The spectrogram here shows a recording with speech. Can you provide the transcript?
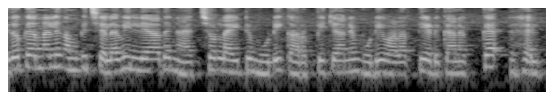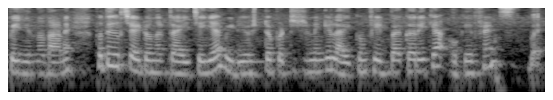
ഇതൊക്കെ പറഞ്ഞാൽ നമുക്ക് ചിലവില്ലാതെ നാച്ചുറൽ ആയിട്ട് മുടി കറുപ്പിക്കാനും മുടി വളർത്തിയെടുക്കാനൊക്കെ ഹെൽപ്പ് ചെയ്യുന്നതാണ്. അപ്പോൾ തീർച്ചയായിട്ടും ഒന്ന് ട്രൈ ചെയ്യുക വീഡിയോ ഇഷ്ടപ്പെട്ടിട്ടുണ്ടെങ്കിൽ ലൈക്കും ഫീഡ്ബാക്ക് അറിയിക്കുക ഓക്കെ ഫ്രണ്ട്സ് ബൈ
